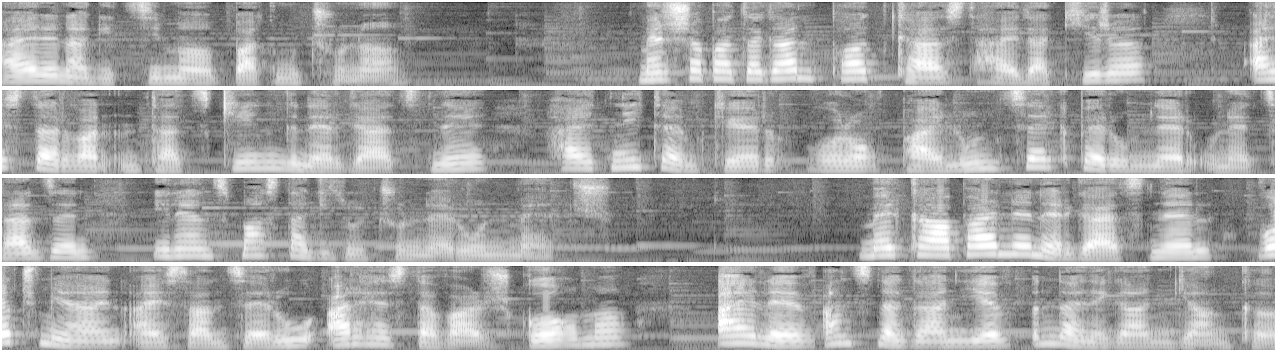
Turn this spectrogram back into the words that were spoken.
հայրենագիցիմը պատմությունը Մեր շաբաթական podcast հայդակիրը այս տարվան ընթացքին կներկայացնե հայտնի թեմքեր, որոնք փայլուն ցերկբերումներ ունեցած են իրենց մասնագիտություններուն մեջ։ Մեր կապարն է ներկայացնել ոչ միայն այս անձերու արհեստավարժ կողմը, այլև անձնական եւ ընտանեկան կյանքը։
